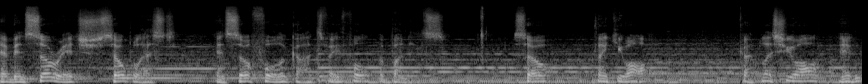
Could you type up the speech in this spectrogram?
have been so rich, so blessed, and so full of God's faithful abundance. So, thank you all. God bless you all, and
